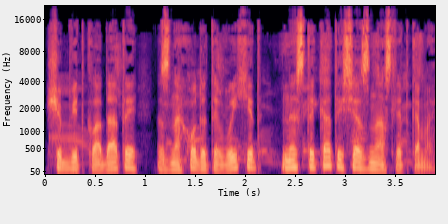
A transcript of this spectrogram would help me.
щоб відкладати, знаходити вихід, не стикатися з наслідками.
